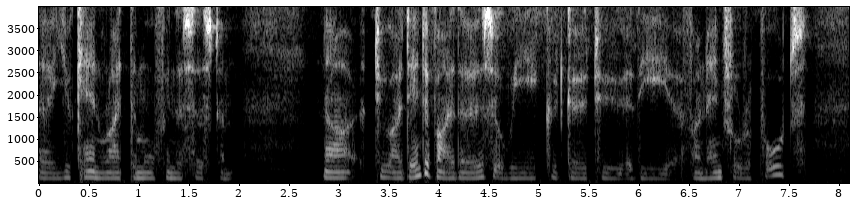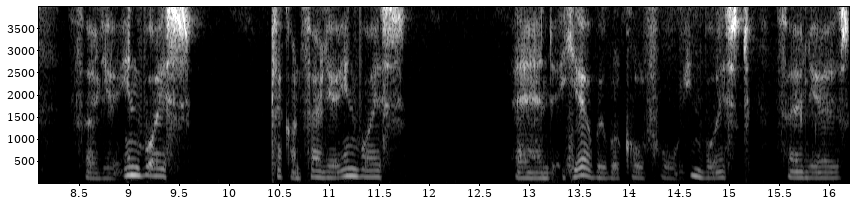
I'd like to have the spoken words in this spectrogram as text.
uh, you can write them off in the system. Now, to identify those, we could go to the financial report, folio invoice, click on folio invoice, and here we will call for invoiced folios,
